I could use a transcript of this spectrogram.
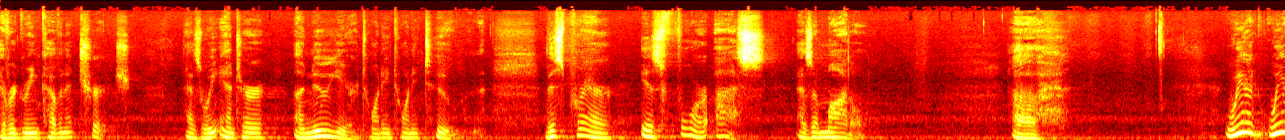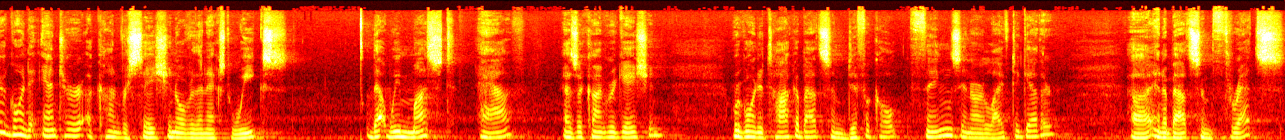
Evergreen Covenant Church, as we enter a new year, 2022. This prayer is for us as a model. Uh, we are, we are going to enter a conversation over the next weeks that we must have as a congregation. We're going to talk about some difficult things in our life together uh, and about some threats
